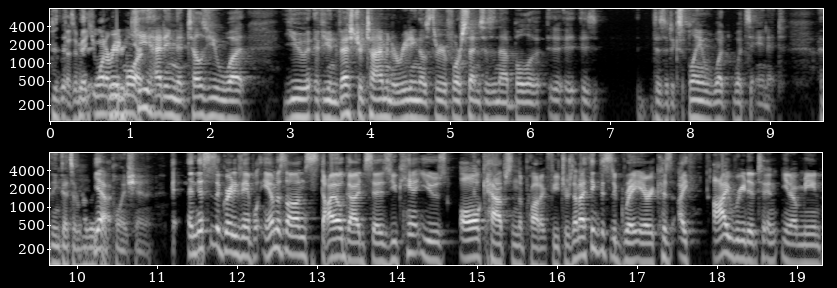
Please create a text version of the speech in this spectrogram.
Does it, does it make you want to read more? Key heading that tells you what you if you invest your time into reading those three or four sentences in that bullet is, is does it explain what what's in it? I think that's a really yeah. good point, Shannon and this is a great example. Amazon style guide says you can't use all caps in the product features. And I think this is a gray area because I I read it to you know mean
